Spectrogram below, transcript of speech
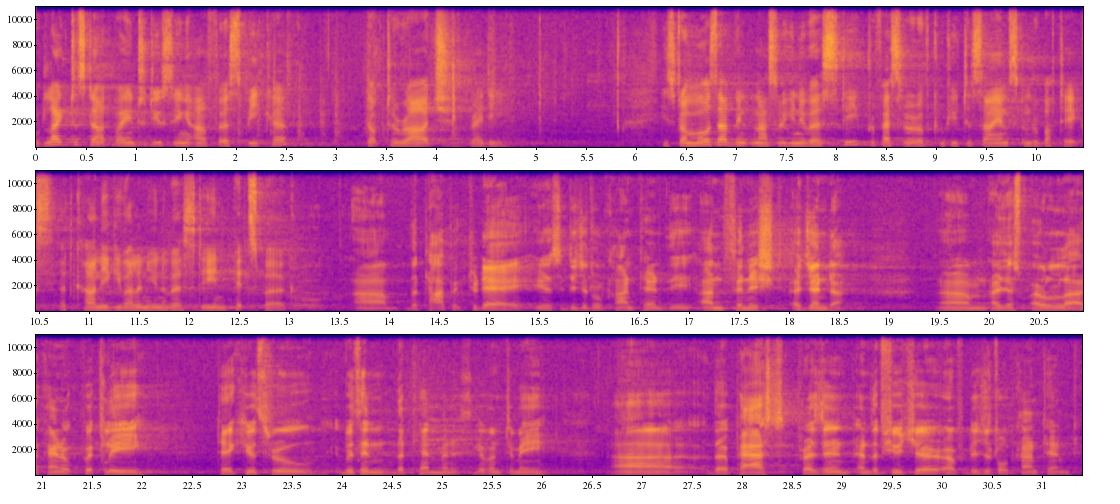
would like to start by introducing our first speaker, Dr. Raj Reddy. He's from Mozah Bint University, Professor of Computer Science and Robotics at Carnegie Mellon University in Pittsburgh. Um, the topic today is digital content, the unfinished agenda. Um, I just I will uh, kind of quickly take you through within the 10 minutes given to me uh, the past, present, and the future of digital content.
